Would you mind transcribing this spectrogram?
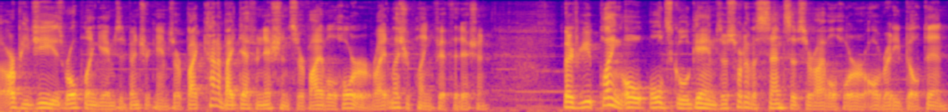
RPGs, role-playing games, adventure games are by kind of by definition survival horror, right? Unless you're playing 5th edition. But if you're playing old, old school games, there's sort of a sense of survival horror already built in.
